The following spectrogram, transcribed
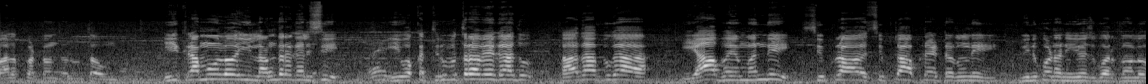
బాధపడటం జరుగుతూ ఉంది. ఈ క్రమంలో వీళ్ళందరూ కలిసి ఈ ఒక్క తిరుపతిరావే కాదు దాదాపుగా యాభై మంది సిప్రా షిఫ్ట్ ఆపరేటర్లని వినుకొండ నియోజకవర్గంలో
